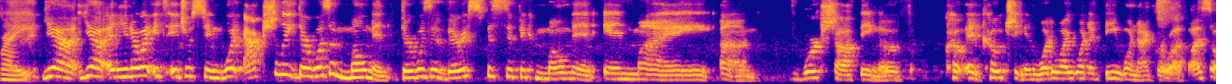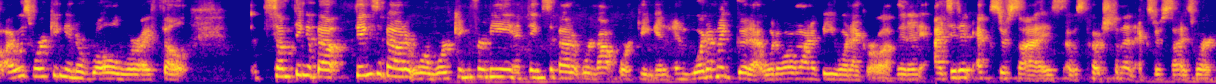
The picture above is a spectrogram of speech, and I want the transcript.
right yeah yeah and you know what it's interesting what actually there was a moment there was a very specific moment in my um, workshopping of co- and coaching and what do I want to be when I grow up. So I was working in a role where I felt something about things about it were working for me and things about it were not working and, and what am i good at what do i want to be when i grow up and i did an exercise i was coached on an exercise where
